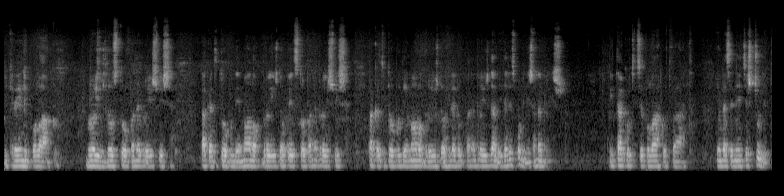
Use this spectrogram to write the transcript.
i kreni polako. Brojiš do sto pa ne brojiš više pa kad ti to bude malo, brojiš do 500, pa ne brojiš više. Pa kad ti to bude malo, brojiš do 1000, pa ne brojiš dalje. I da ne spominješ, a ne brojiš. I tako ti se polako otvarati. I onda se nećeš čuditi.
